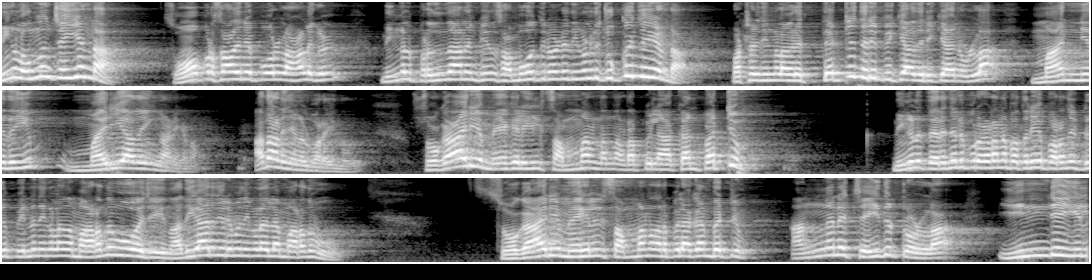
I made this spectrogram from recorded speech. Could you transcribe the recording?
നിങ്ങളൊന്നും ചെയ്യണ്ട. സോമപ്രസാദിനെ പോലുള്ള ആളുകൾ നിങ്ങൾ പ്രതിദാനം ചെയ്യുന്ന സമൂഹത്തിന് വേണ്ടി നിങ്ങളൊരു ചുക്കും ചെയ്യണ്ട. പക്ഷേ നിങ്ങൾ അവരെ തെറ്റിദ്ധരിപ്പിക്കാതിരിക്കാനുള്ള മാന്യതയും മര്യാദയും കാണിക്കണം. അതാണ് ഞങ്ങൾ പറയുന്നത്. സ്വകാര്യ മേഖലയിൽ സംവരണം നടപ്പിലാക്കാൻ പറ്റും. നിങ്ങൾ തെരഞ്ഞെടുപ്പ് പ്രകടന പത്രിക പറഞ്ഞിട്ട് പിന്നെ നിങ്ങളത് മറന്നു പോവുക ചെയ്യുന്നു അധികാരം തരുമ്പോൾ നിങ്ങളെല്ലാം മറന്നു പോകും സ്വകാര്യ മേഖലയിൽ സംവരണം നടപ്പിലാക്കാൻ പറ്റും. അങ്ങനെ ചെയ്തിട്ടുള്ള ഇന്ത്യയിൽ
